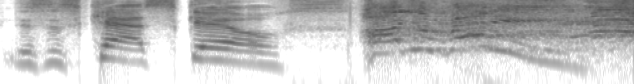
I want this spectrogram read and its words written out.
This is Cat Scales. Are you ready?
